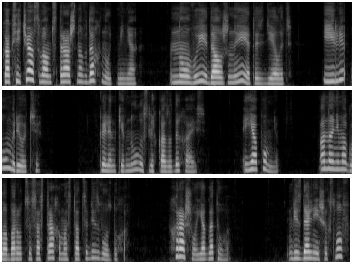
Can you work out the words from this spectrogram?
как сейчас вам страшно вдохнуть меня, но вы должны это сделать, или умрете. Кэлен кивнула, слегка задыхаясь. Я помню. Она не могла бороться со страхом остаться без воздуха. Хорошо, я готова. Без дальнейших слов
